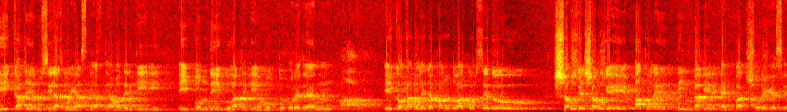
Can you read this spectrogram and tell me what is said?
এই কাজে রুসিলা করে আজকে আপনি আমাদের কি এই বন্দি গুহা থেকে মুক্ত করে দেন। এই কথা বলে যখন দোয়া করছে গো সঙ্গে সঙ্গে পাথরের তিন ভাগের এক ভাগ সরে গেছে।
